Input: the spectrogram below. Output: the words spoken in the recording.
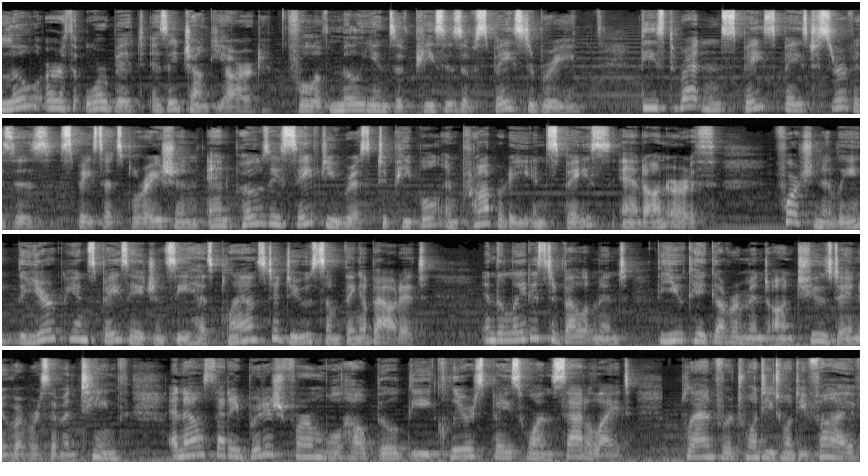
Low Earth orbit is a junkyard full of millions of pieces of space debris. These threaten space based services, space exploration, and pose a safety risk to people and property in space and on Earth. Fortunately, the European Space Agency has plans to do something about it. In the latest development, the UK government on Tuesday, November 17th, announced that a British firm will help build the ClearSpace 1 satellite. Planned for 2025,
